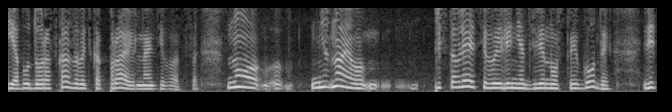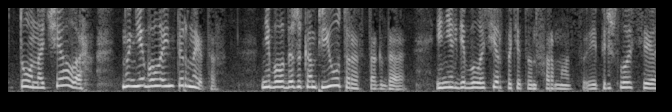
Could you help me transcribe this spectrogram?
я буду рассказывать, как правильно одеваться. Но э, не знаю, представляете вы или нет 90-е годы, ведь то начало, ну, не было интернетов. Не было даже компьютеров тогда, и негде было черпать эту информацию. И пришлось э,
